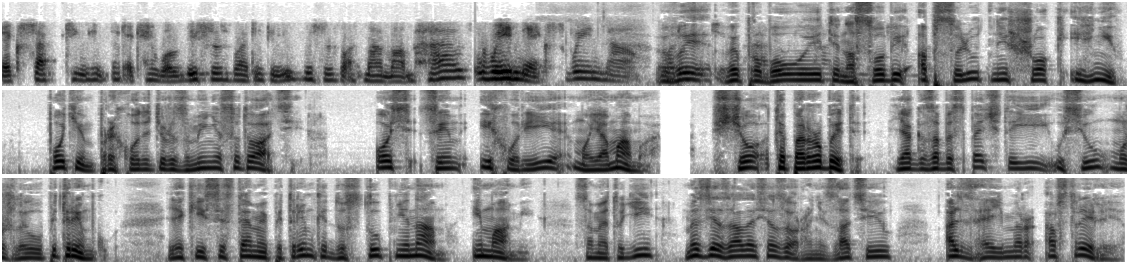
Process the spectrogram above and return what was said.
accepting it that, okay, well, this is what it is, this is what my mom has. Where next? Where now? Ви випробовуєте на собі абсолютний шок і гнів. Потім приходить розуміння ситуації. Ось цим і хворіє моя мама. Що тепер робити? Як забезпечити їй усю можливу підтримку? Які системи підтримки доступні нам і мамі? Саме тоді ми зв'язалися з організацією Альцгеймер Австралія.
